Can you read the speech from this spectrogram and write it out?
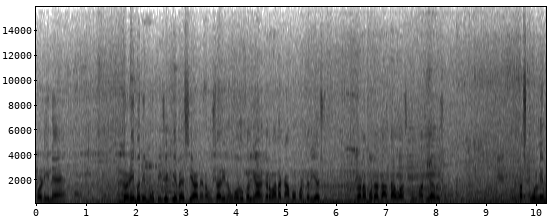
પડીને ઘણી બધી મોટી જગ્યાએ બેસ્યા અને નવસારીનું ઘણું કલ્યાણ કરવાના કામો પણ કર્યા છે. ઘણા મોટા દાતાઓ આ સ્કૂલમાંથી આવે છે. આ સ્કૂલની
